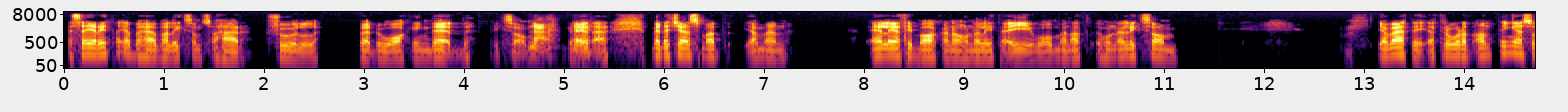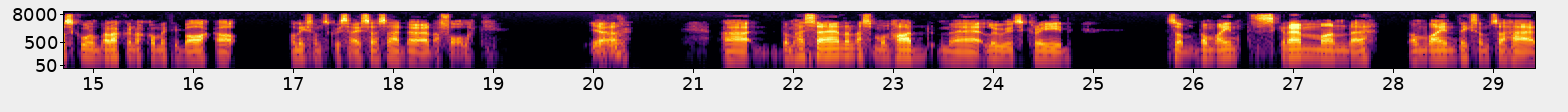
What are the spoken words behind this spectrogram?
Jag säger inte att jag behöver liksom så här full The Walking Dead. Liksom, nej, nej. Där. Men det känns som att ja men eller är tillbaka när hon är lite evil. Men att hon är liksom... Jag vet inte. Jag tror att antingen så skulle hon bara kunna komma tillbaka. Och liksom skulle säga så, så här döda folk. Ja. Uh, de här scenerna som hon hade med Louis Creed. som, de var inte skrämmande. De var inte liksom så här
